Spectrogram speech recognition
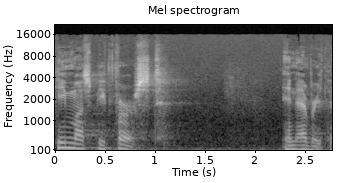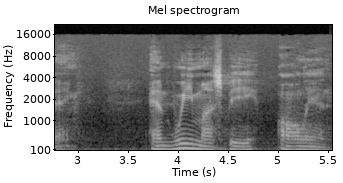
He must be first in everything, and we must be all in.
